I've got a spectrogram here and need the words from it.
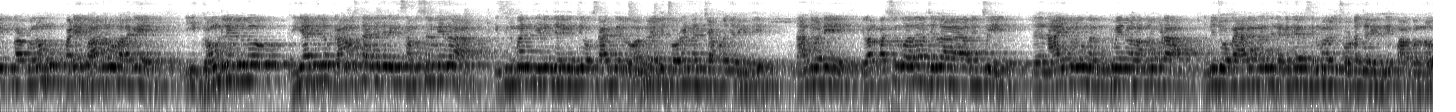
యొక్క కులం పడే బాధలు అలాగే ఈ గ్రౌండ్ లెవెల్లో రియాలిటీలో గ్రామ స్థాయిలో జరిగే సమస్యల మీద ఈ సినిమాని తీయడం జరిగింది. ఒకసారి మీరు అందరూ వెళ్ళి చూడండి అని చెప్పడం జరిగింది. దాంతో ఇవాళ పశ్చిమ గోదావరి జిల్లా నుంచి నాయకులు మరి ముఖ్యమైన వాళ్ళందరూ కూడా నుంచి ఒక యాభై మంది దగ్గర దగ్గర సినిమా వెళ్ళి చూడడం జరిగింది పాల్గొనలో.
